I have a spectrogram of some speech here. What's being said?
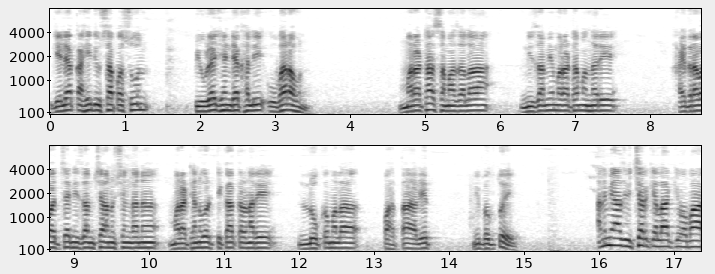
गेल्या काही दिवसापासून पिवळ्या झेंड्याखाली उभा राहून मराठा समाजाला निजामी मराठा म्हणणारे हैदराबादच्या निजामच्या अनुषंगानं मराठ्यांवर टीका करणारे लोक मला पाहता आलेत मी बघतोय. आणि मी आज विचार केला की बाबा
